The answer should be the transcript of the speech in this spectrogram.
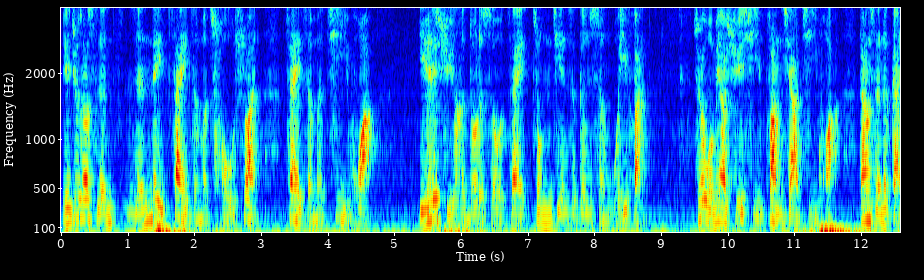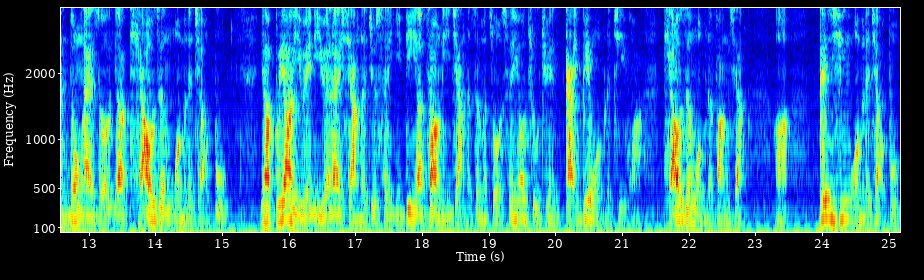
也就是说，人人类再怎么筹算，再怎么计划。也许很多的时候在中间是跟神违反，所以我们要学习放下计划。当神的感动来的时候，要调整我们的脚步，要不要以为你原来想的就神一定要照你讲的这么做？神有主权改变我们的计划，调整我们的方向，啊，更新我们的脚步，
